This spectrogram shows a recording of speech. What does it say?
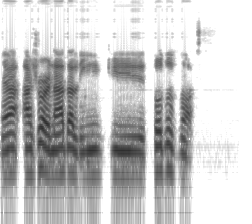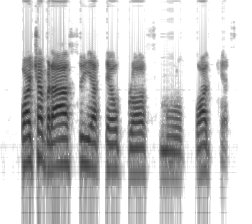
né, à jornada Lean de todos nós. Forte abraço e até o próximo podcast.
